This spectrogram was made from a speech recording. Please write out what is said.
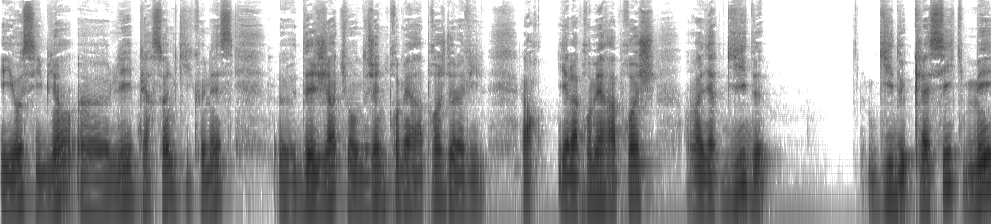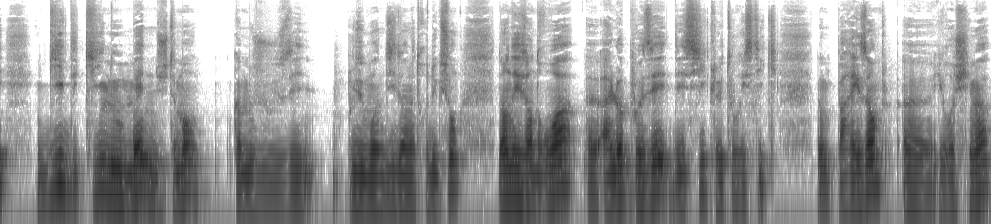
et aussi bien euh, les personnes qui connaissent déjà, qui ont déjà une première approche de la ville. Alors, il y a la première approche, on va dire guide, guide classique, mais guide qui nous mène justement comme je vous ai plus ou moins dit dans l'introduction, dans des endroits à l'opposé des cycles touristiques. Donc par exemple, Hiroshima,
